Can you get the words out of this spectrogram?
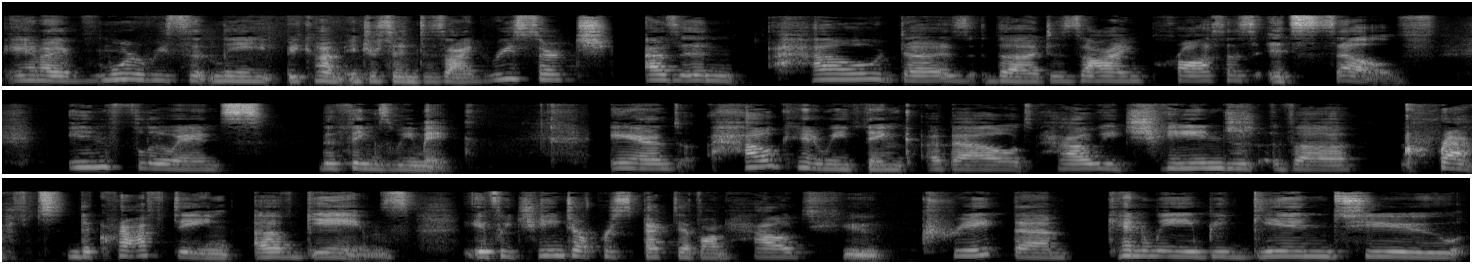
and I've more recently become interested in design research as in how does the design process itself influence the things we make. And how can we think about how we change the craft, the crafting of games? If we change our perspective on how to create them, can we begin to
